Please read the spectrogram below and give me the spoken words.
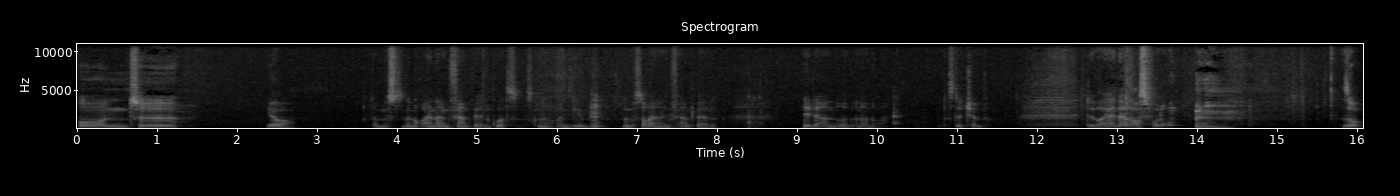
Und äh, ja, da müsste dann noch einer entfernt werden, kurz. Das können wir noch angeben. Hm? Da muss noch einer entfernt werden. Ne, der andere, ein anderer. Das ist der Champ. Der war ja eine Herausforderung. so.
